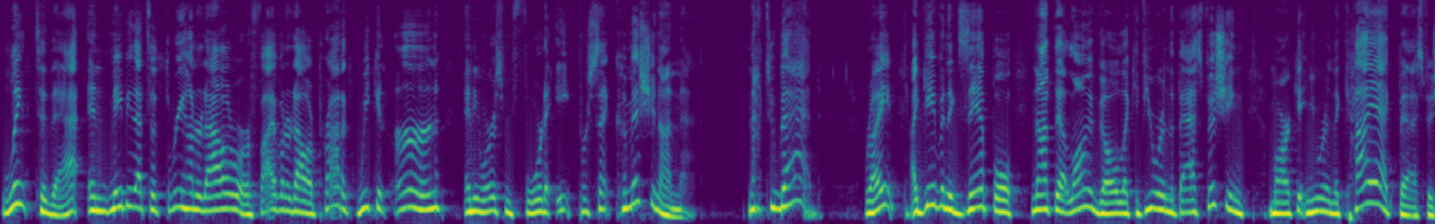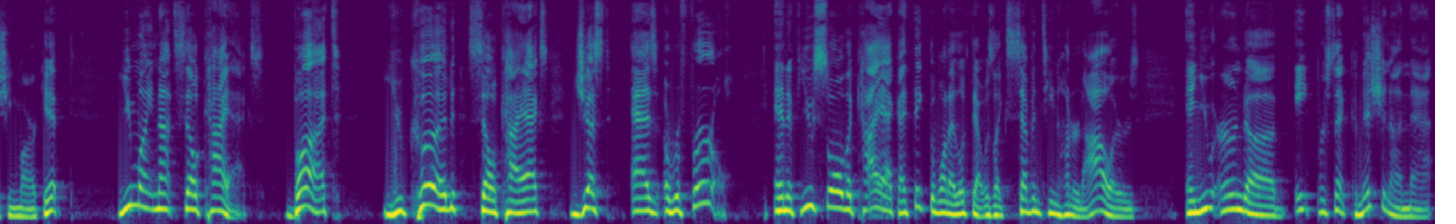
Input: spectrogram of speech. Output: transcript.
link to that. And maybe that's a $300 or a $500 product. We can earn anywhere from 4 to 8% commission on that. Not too bad right? I gave an example not that long ago. Like if you were in the bass fishing market and you were in the kayak bass fishing market, you might not sell kayaks, but you could sell kayaks just as a referral. And if you sold a kayak, I think the one I looked at was like $1,700 and you earned a 8% commission on that,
